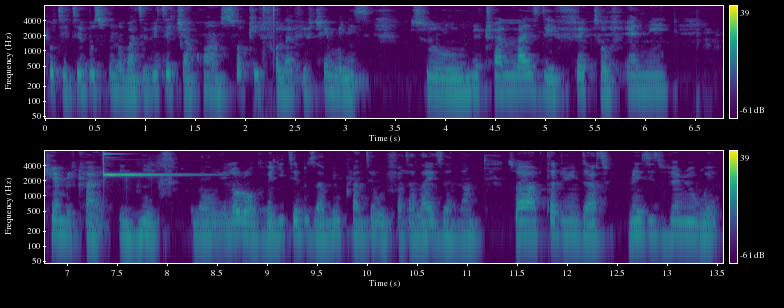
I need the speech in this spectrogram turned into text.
put a tablespoon of activated charcoal and soak it for like 15 minutes to neutralize the effect of any chemical in it. You know, a lot of vegetables have been planted with fertilizer now. So after doing that, rinse it very well.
